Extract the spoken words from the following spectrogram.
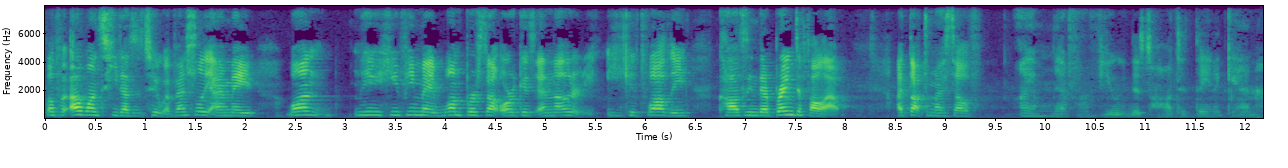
But for at once he does it too. Eventually, I made one. He, he made one burst out organs and another he equality, causing their brain to fall out. I thought to myself, I am never viewing this haunted thing again.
